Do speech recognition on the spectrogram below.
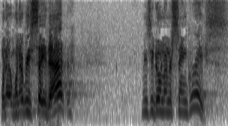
Whenever you say that, it means you don't understand grace.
